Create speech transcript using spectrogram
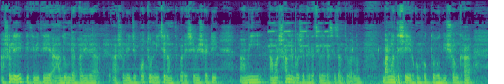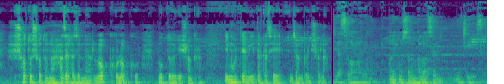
আসলে পৃথিবীতে আদম ব্যাপারীরা আসলে যে কত নিচে নামতে পারে সে বিষয়টি আমি আমার সামনে বসে থাকা ছেলের কাছে জানতে পারলাম। বাংলাদেশে এরকম ভুক্তভোগীর সংখ্যা শত শত না হাজার হাজার না লক্ষ লক্ষ ভুক্তভোগীর সংখ্যা। এই মুহূর্তে আমি তার কাছে জানব ইনশাল্লাহ জি আসসালামু আলাইকুম। ওয়ালাইকুম আসসালাম ভালো আছেন? জি স্যার।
